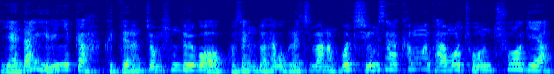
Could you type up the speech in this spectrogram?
옛날 일이니까, 그때는 좀 힘들고, 고생도 하고 그랬지만, 뭐, 지금 생각하면 다 뭐 좋은 추억이야.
